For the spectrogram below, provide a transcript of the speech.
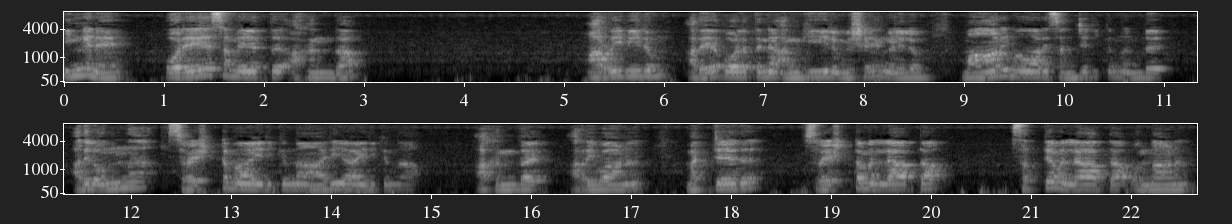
ഇങ്ങനെ ഒരേ സമയത്ത് അഹന്ത അറിവിലും അതേപോലെ തന്നെ അങ്കിയിലും വിഷയങ്ങളിലും മാറി മാറി സഞ്ചരിക്കുന്നുണ്ട്. അതിലൊന്ന് ശ്രേഷ്ഠമായിരിക്കുന്ന ആര്യായിരിക്കുന്ന അഹന്ത അറിവാണ്. മറ്റേത് ശ്രേഷ്ഠമല്ലാത്ത സത്യമല്ലാത്ത ഒന്നാണ്.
